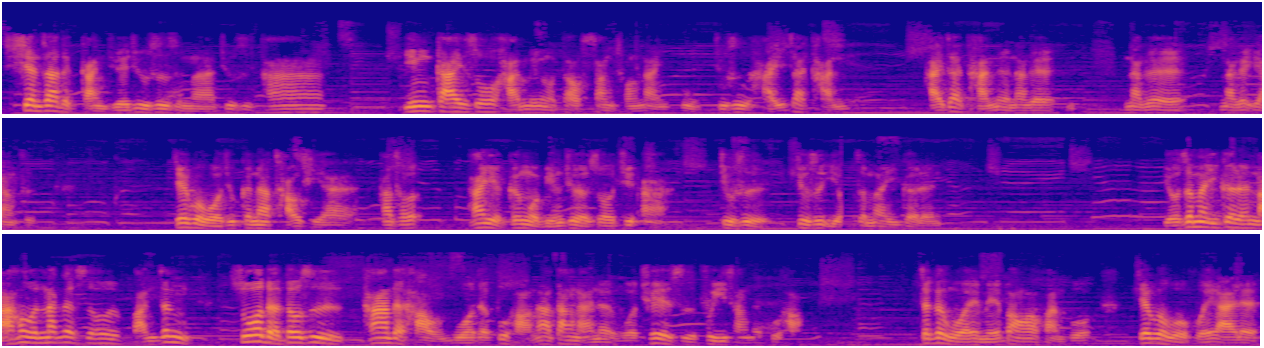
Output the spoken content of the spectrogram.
现在的感觉就是什么，就是他应该说还没有到上床那一步，就是还在谈，还在谈的那个。那个那个样子，结果我就跟他吵起来了。他说，他也跟我明确的说，句啊，就是就是有这么一个人，有这么一个人。然后那个时候，反正说的都是他的好，我的不好。那当然了，我确实非常的不好，这个我也没办法反驳。结果我回来了，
